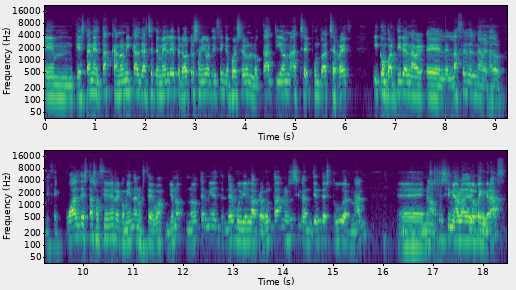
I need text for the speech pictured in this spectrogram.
Em, que está en el tag canonical de HTML, pero otros amigos dicen que puede ser un location.href y compartir el, enlace del navegador. Dice, ¿cuál de estas opciones recomiendan ustedes? Bueno, yo no, no termino de entender muy bien la pregunta. No sé si la entiendes tú, Hernán. Eh, no, sé si me habla del Open Graph.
